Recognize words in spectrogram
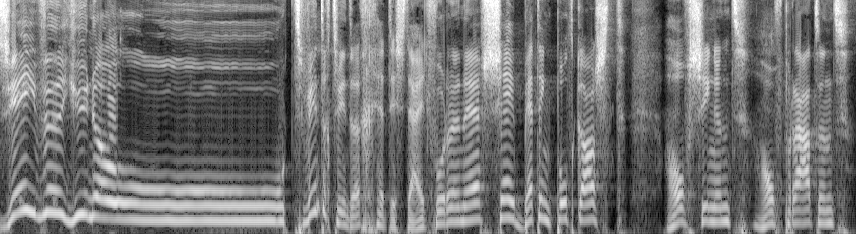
7 juni 2020. Het is tijd voor een FC Betting podcast. Half zingend, half pratend.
